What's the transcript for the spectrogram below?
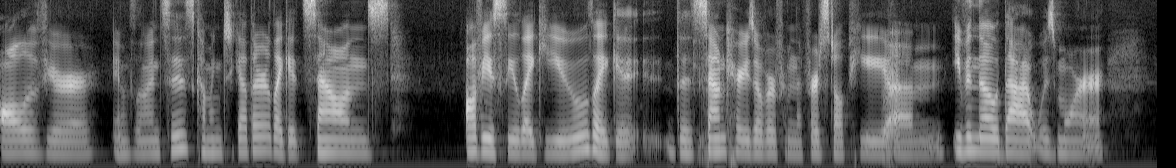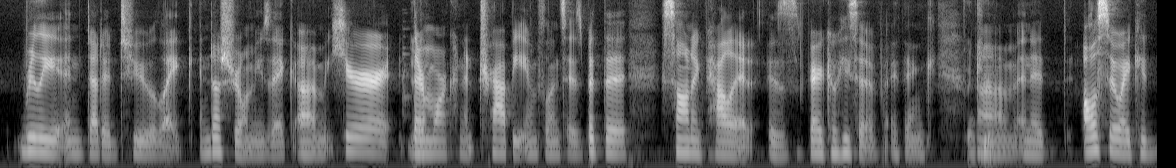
all of your influences coming together. Like it sounds obviously like you. Like it, the sound carries over from the first LP, Right. um, even though that was more really indebted to like industrial music. Um, here, they're more kind of trappy influences, but the sonic palette is very cohesive. I think. Thank you. Um, and it also, I could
